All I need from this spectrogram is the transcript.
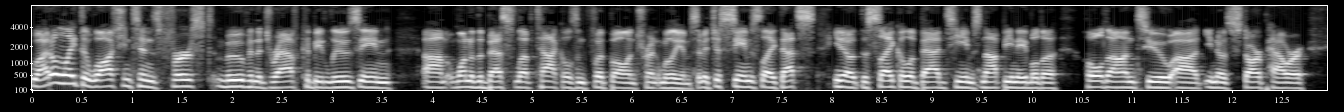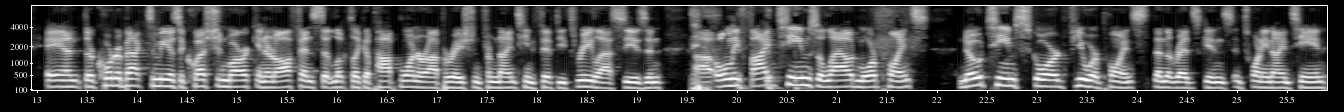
Well, I don't like the Washington's first move in the draft could be losing um, one of the best left tackles in football in Trent Williams. I mean, it just seems like that's you know the cycle of bad teams not being able to hold on to uh, you know star power. And their quarterback to me is a question mark in an offense that looked like a Pop Warner operation from 1953 last season. Uh, only five teams allowed more points. No team scored fewer points than the Redskins in 2019.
